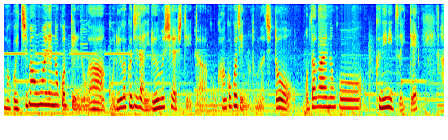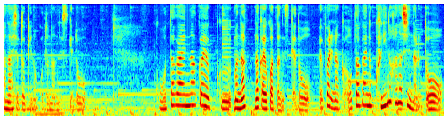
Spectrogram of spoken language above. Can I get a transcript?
まあ、こう一番思い出に残っているのがこう留学時代にルームシェアしていたこう韓国人の友達とお互いのこう国について話した時のことなんですけどこうお互い仲良く、まあ、な仲良かったんですけどやっぱりなんかお互いの国の話になると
